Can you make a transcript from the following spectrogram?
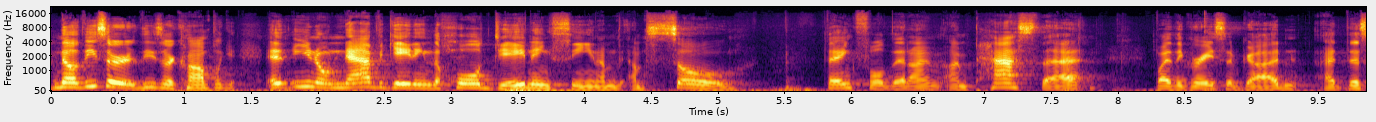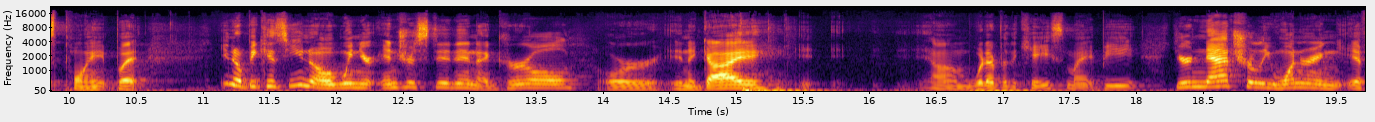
no, these are these are complicated. You know, navigating the whole dating scene. I'm I'm so thankful that I'm I'm past that by the grace of God at this point. But you know, because you know, when you're interested in a girl or in a guy, um, whatever the case might be, you're naturally wondering if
